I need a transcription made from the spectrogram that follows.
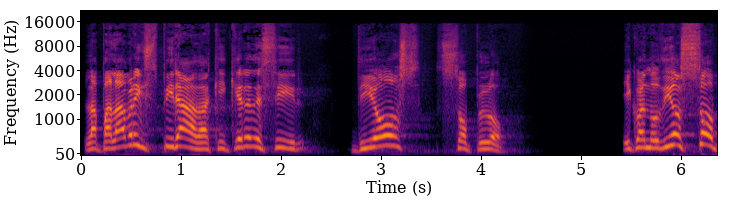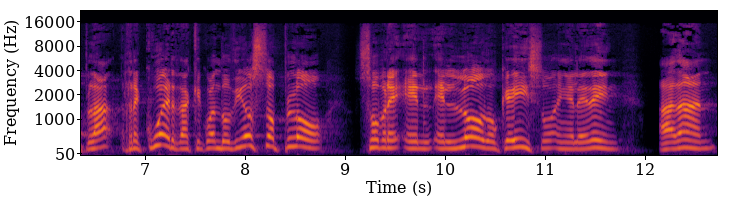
La palabra inspirada aquí quiere decir Dios sopló. Y cuando Dios sopla, recuerda que cuando Dios sopló sobre el, lodo que hizo en el Edén, Adán,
